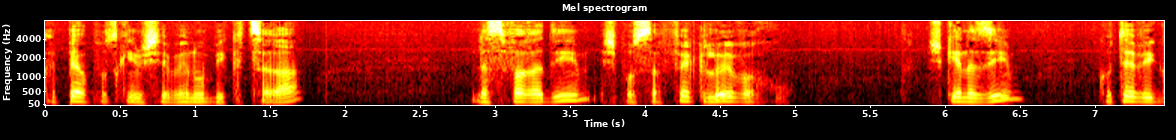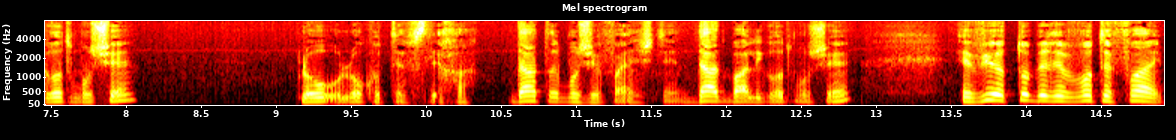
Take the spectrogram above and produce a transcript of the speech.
על פי הפוסקים שהבאנו בקצרה, לספרדים יש פה ספק לא יברכו. אשכנזים, כותב אגרות משה, לא, הוא לא כותב, סליחה, דעת רב משה פיינשטיין, דעת בעל אגרות משה, הביא אותו ברבבות אפרים,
